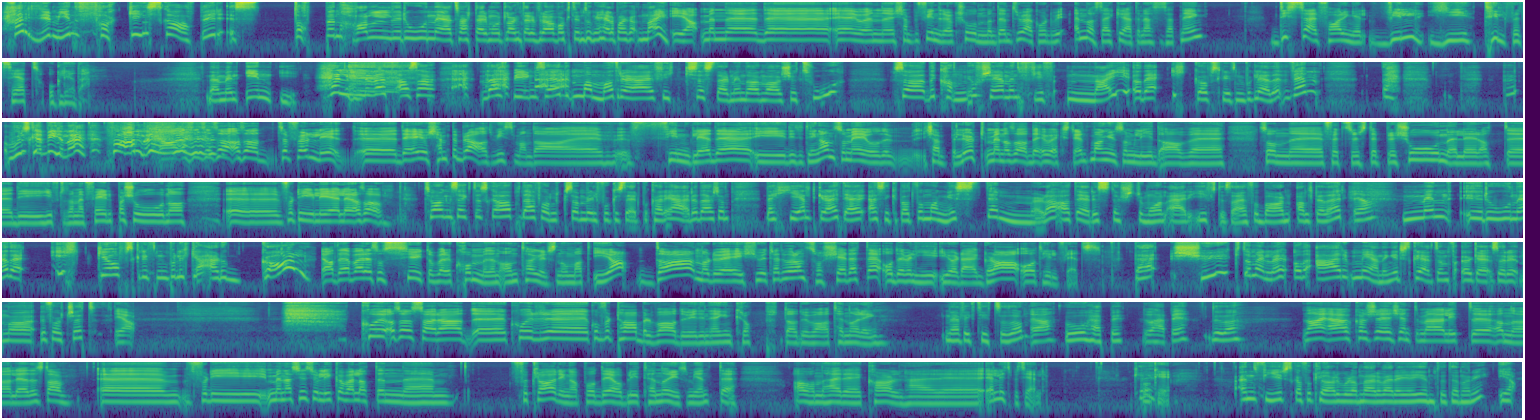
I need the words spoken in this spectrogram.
Herre min fucking skaper! Stopp en halv, ro ned, tvert derimot, langt derifra, vokt din tunge hele pakka. Nei! Ja, men eh, det er jo en kjempefin reaksjon, men den tror jeg kommer til å bli enda sterkere etter neste setning. Disse erfaringer vil gi tilfredshet og glede. Nei, men inn i helvete! Altså, that being said, mamma tror jeg fikk søsteren min da hun var 22. Så det kan jo skje, men fy. Nei, og det er ikke oppskriften på glede. Hvem Hvor skal jeg begynne?! Faen! Ja, jeg synes altså, selvfølgelig, eh, det er jo kjempebra at hvis man da finner glede i disse tingene, som er jo kjempelurt, men altså, det er jo ekstremt mange som lider av eh, sånn eh, fødselsdepresjon, eller at eh, de gifter seg med feil person og, eh, for tidlig, eller altså Tvangsekteskap, det er folk som vil fokusere på karriere. Det er, sånn, det er helt greit. Jeg er sikker på at for mange stemmer det at deres største mål er gifte seg, få barn, alt det der. Ja. Men ro ned. Det er ikke oppskriften på lykke. Er du gal?! Ja, det er bare så sykt å bare komme med den antakelsen om at ja, da, når du er i 20-30-årene, så skjer dette, og det vil gjøre deg glad og tilfreds. Det er sjukt å melde, og det er meninger skrevet som Ok, sorry, nå fortsett. Ja. Hvor, altså, Sara, eh, hvor eh, komfortabel var du i din egen kropp da du var tenåring? Når jeg fikk tits og sånn. Ja, Oh, happy. Du var happy? Du, da? Nei, jeg kanskje kjente meg litt uh, annerledes, da. Uh, fordi, men jeg syns jo likevel at den uh, forklaringa på det å bli tenåring som jente av han her eh, Carlen her eh, er litt spesiell. Okay. Ok. En fyr skal forklare hvordan det er å være jentetenåring? Ja.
